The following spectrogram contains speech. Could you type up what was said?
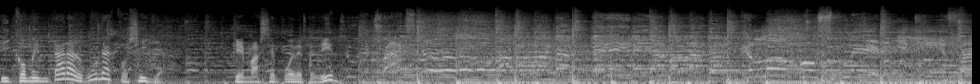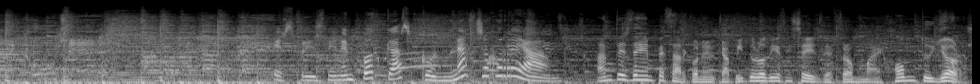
y comentar alguna cosilla. ¿Qué más se puede pedir? Springsteen en podcast con Nacho Correa. Antes de empezar con el capítulo 16 de From My Home to Yours,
